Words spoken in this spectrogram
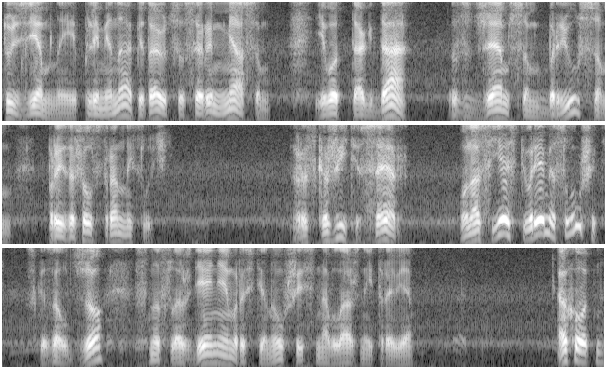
туземные племена питаются сырым мясом. И вот тогда с Джемсом Брюсом произошел странный случай. «Расскажите, сэр, у нас есть время слушать», — сказал Джо, с наслаждением растянувшись на влажной траве. «Охотно».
